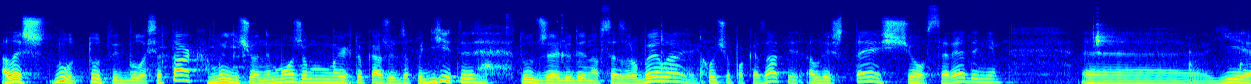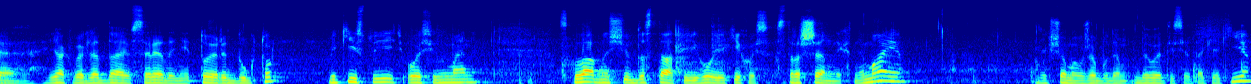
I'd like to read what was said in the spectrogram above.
Але ж ну, тут відбулося так, ми нічого не можемо, як то кажуть, заподіяти. Тут вже людина все зробила, хочу показати, але ж те, що всередині є, як виглядає всередині той редуктор, який стоїть, ось він в мене. Складнощів достати його якихось страшенних немає. Якщо ми вже будемо дивитися так, як є,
